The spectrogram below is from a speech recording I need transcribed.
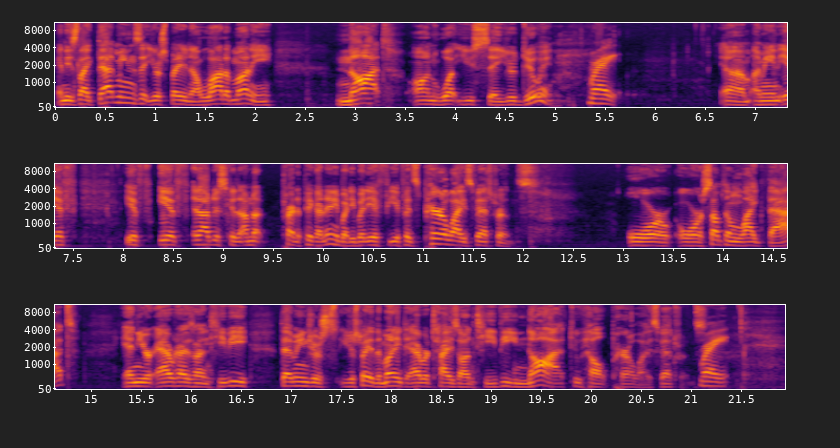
And he's like, that means that you're spending a lot of money not on what you say you're doing. right. Um, I mean, if if if and I'm just gonna I'm not trying to pick on anybody, but if if it's paralyzed veterans or or something like that, and you're advertising on TV, that means you're you're spending the money to advertise on TV, not to help paralyzed veterans. Right.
